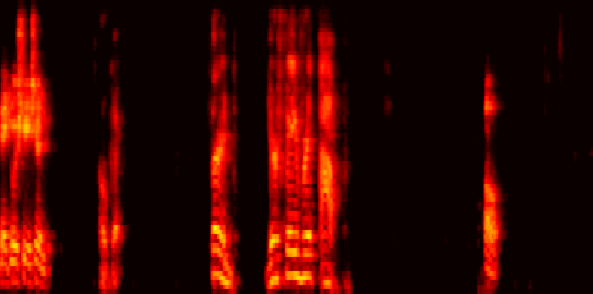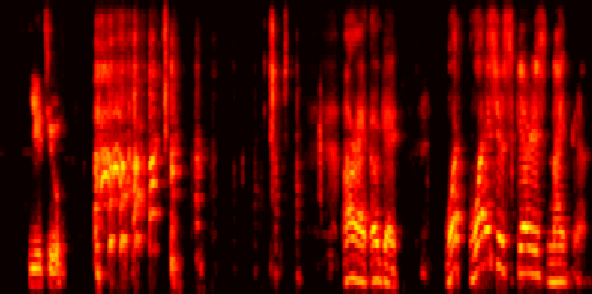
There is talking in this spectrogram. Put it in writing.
Negotiation. Okay. Third, your favorite app. Oh. YouTube. All right, okay. What what is your scariest nightmare?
